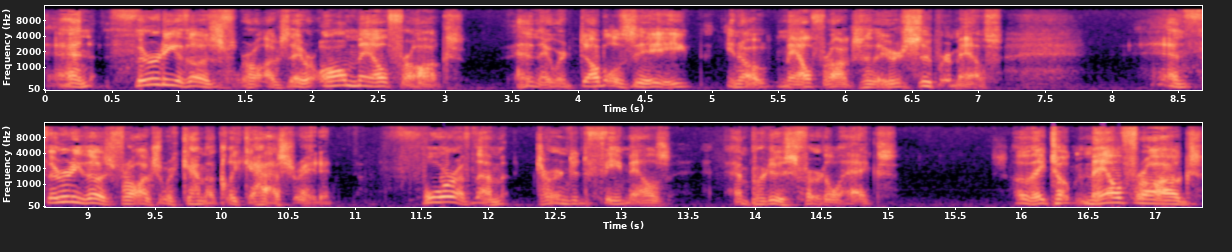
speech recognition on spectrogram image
And 30 of those frogs, they were all male frogs, and they were double Z, you know, male frogs, so they were super males. And 30 of those frogs were chemically castrated. Four of them turned into females and produce fertile eggs. So they took male frogs,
